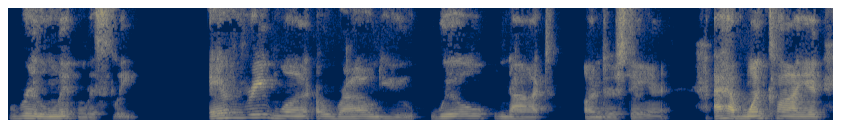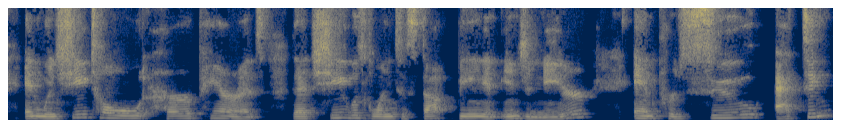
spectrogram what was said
relentlessly. Everyone around you will not understand. I have one client, and when she told her parents that she was going to stop being an engineer and pursue acting,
